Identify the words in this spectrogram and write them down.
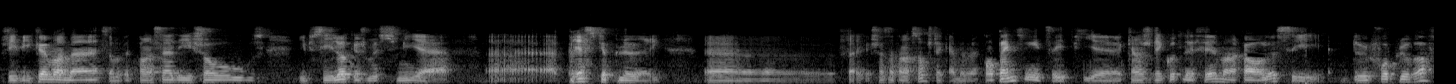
j'ai vécu un moment, ça m'a fait penser à des choses. Et puis c'est là que je me suis mis à, presque pleurer. Euh, que je fasse attention, j'étais quand même accompagné, tu sais. Puis euh, quand je réécoute le film encore là, c'est deux fois plus rough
